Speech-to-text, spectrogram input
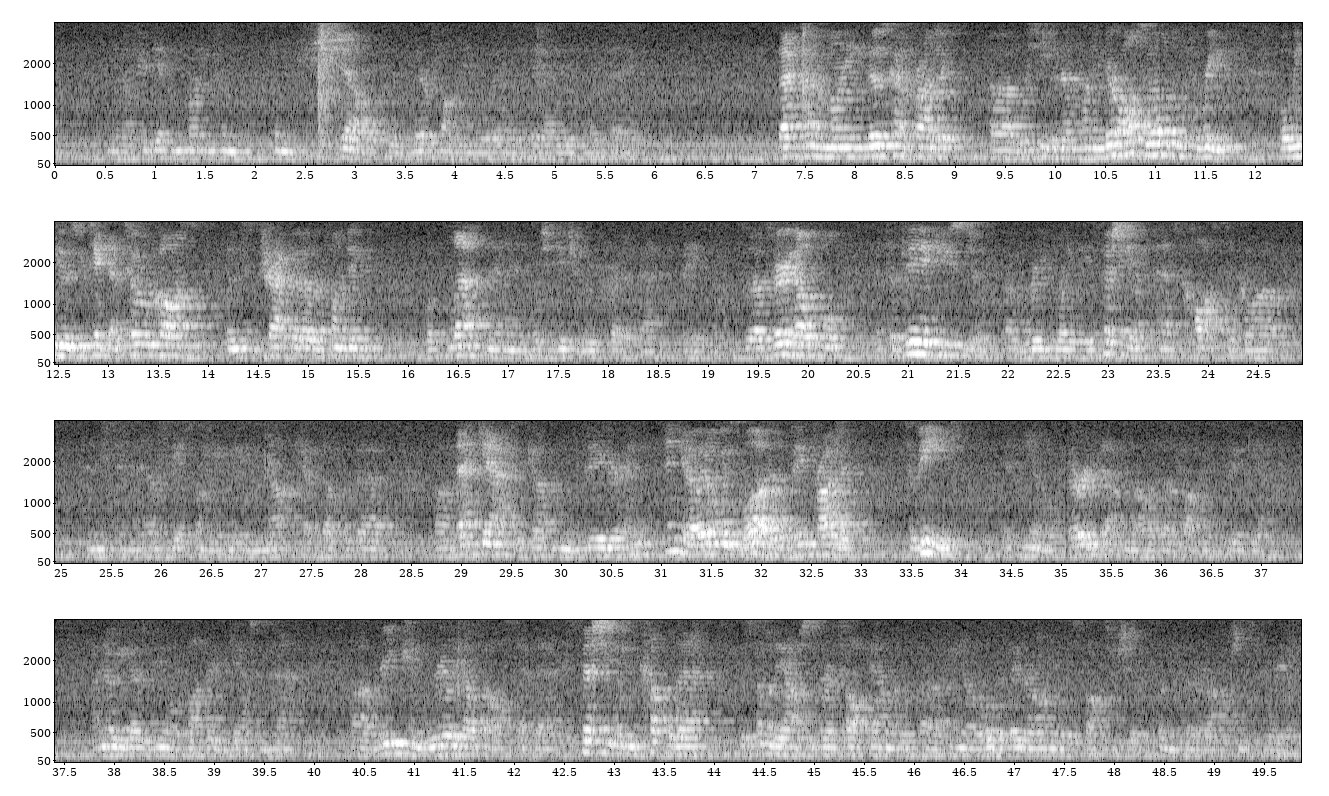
you know, if you're getting money from, from Shell for their funding or whatever that they had recently paid. That kind of money, those kind of projects, uh, receiving that funding, they're also eligible for REAP. What we do is we take that total cost and we subtract that other funding. What's left then is what you get your REAP credit back based on. So that was very helpful. It's a big usage of, of REAP lately, especially as costs have gone up and, and NRCS funding has maybe not kept up with that. Um, that gap has gotten bigger, and, and, you know, it always was a big project. To me, you know, thirty thousand dollars out of pocket is a big gap. I know you guys are dealing with a bigger gaps than that. Uh, REAP can really help to offset that, especially when you couple that with some of the options we're gonna talk down, uh, you know, a little bit later on with sponsorship and some of these other options for you.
